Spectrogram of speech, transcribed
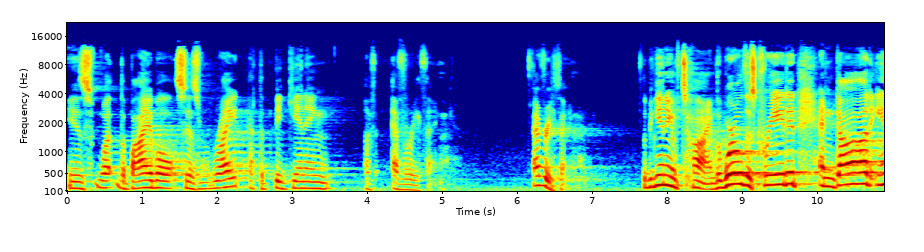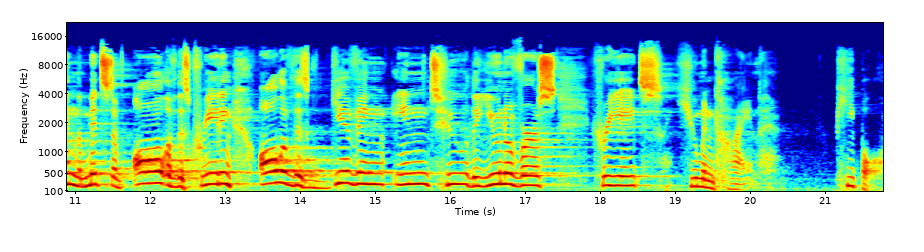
is what the Bible says right at the beginning of everything. Everything the beginning of time. The world is created, and God, in the midst of all of this creating, all of this giving into the universe, creates humankind, people.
